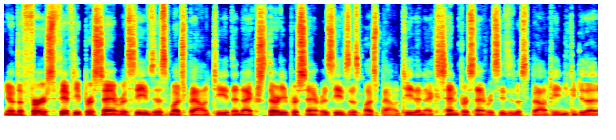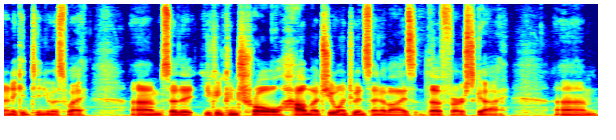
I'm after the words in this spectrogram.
you know the first 50% receives this much bounty, the next 30% receives this much bounty, the next 10% receives this bounty, and you can do that in a continuous way, um, so that you can control how much you want to incentivize the first guy. Um,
